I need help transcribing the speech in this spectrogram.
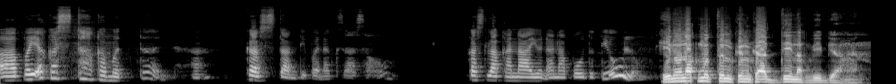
Apay akasta ka matan, ha? Kastan ti pa nagsasaom. Kasla kanayon anapo do ti ulong. Kinunak mo kan ka di nakbibiyangan.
